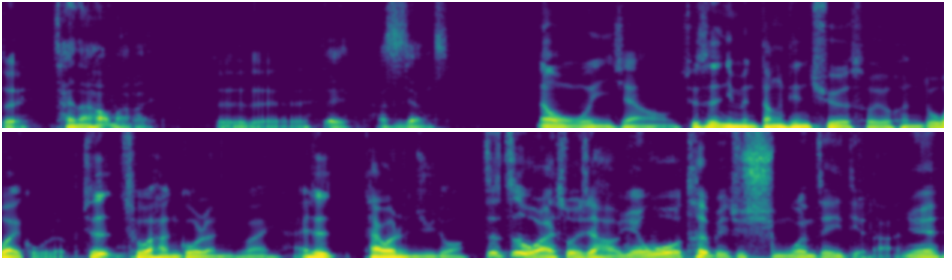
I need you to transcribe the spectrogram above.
对才拿号码牌。对对对对，对，他是这样子。那我问一下哦，就是你们当天去的时候有很多外国人，就是除了韩国人以外，还是台湾人居多？这这我来说一下好，因为我特别去询问这一点啦。因为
